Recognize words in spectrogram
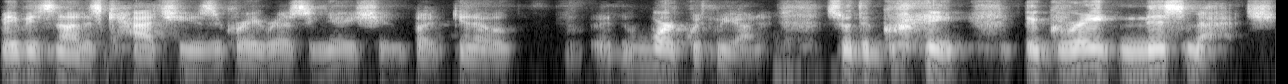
Maybe it's not as catchy as a great resignation, but you know, work with me on it. So the great, the great mismatch.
